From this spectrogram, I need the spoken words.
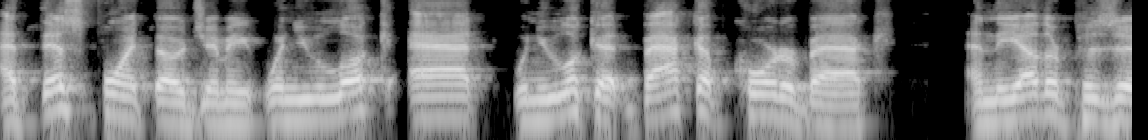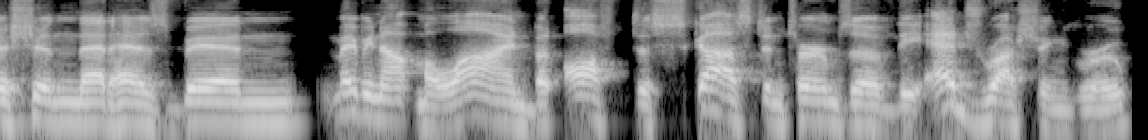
At this point, though, Jimmy, when you look at when you look at backup quarterback and the other position that has been maybe not maligned but oft discussed in terms of the edge rushing group,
